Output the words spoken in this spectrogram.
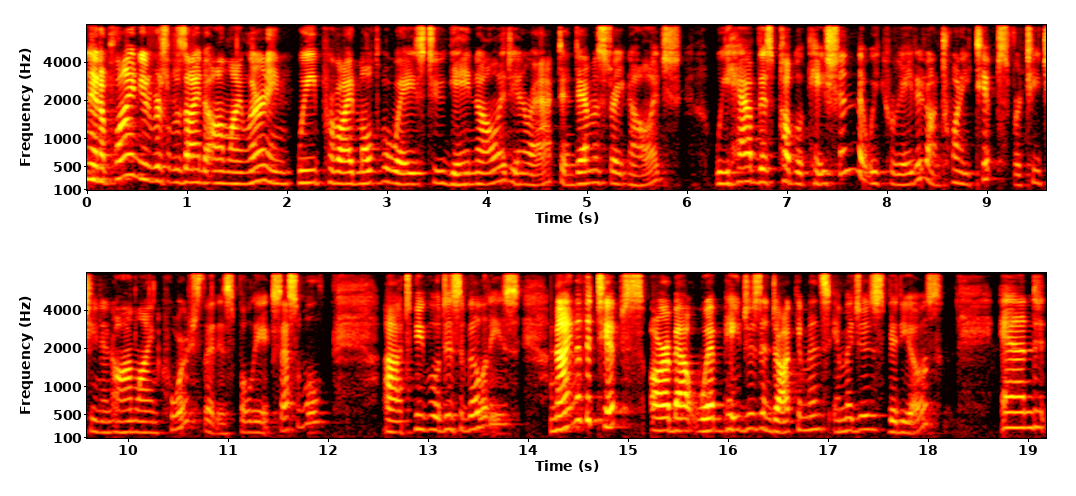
And in applying universal design to online learning, we provide multiple ways to gain knowledge, interact, and demonstrate knowledge. We have this publication that we created on 20 tips for teaching an online course that is fully accessible uh, to people with disabilities. Nine of the tips are about web pages and documents, images, videos. And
